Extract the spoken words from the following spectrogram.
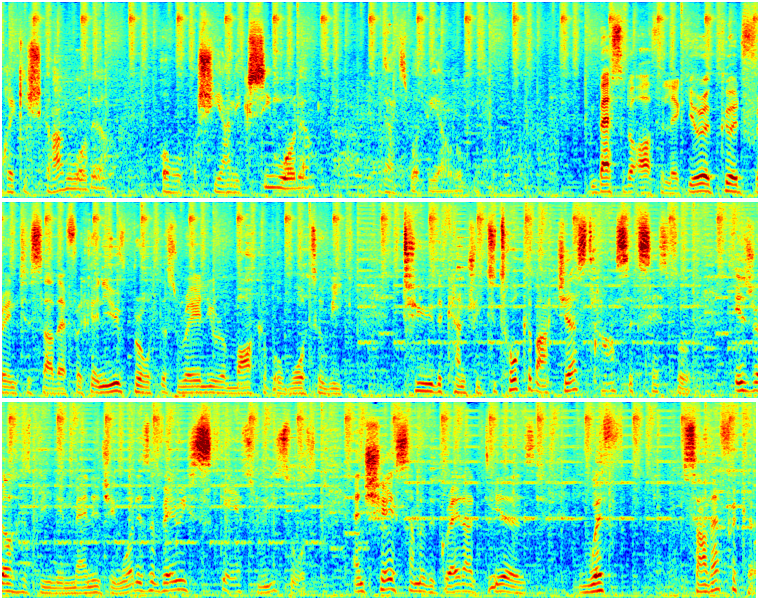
brackish groundwater or oceanic seawater, that's what we are looking for. Ambassador Arthur Lenk, you're a good friend to South Africa and you've brought this really remarkable Water Week to the country to talk about just how successful Israel has been in managing what is a very scarce resource and share some of the great ideas with South Africa.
